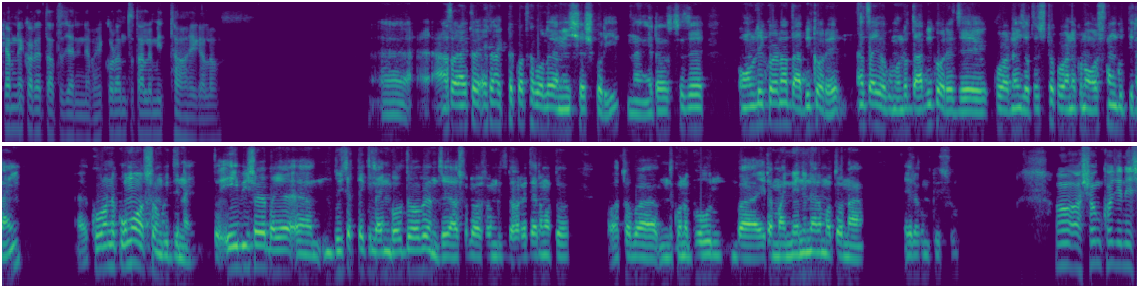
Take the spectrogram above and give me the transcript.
কেমনে করে তা তো জানি না ভাই। কোরআন তো তাহলে মিথ্যা হয়ে গেল। আচ্ছা একটা একটা কথা বলে আমি শেষ করি। এটা হচ্ছে যে অনলি কোরআন দাবি করে, যাই হোক ওরা দাবি করে যে কোরআনে যথেষ্ট, কোরআনে কোনো অসঙ্গতি নাই। কোরআনে কোনো অসঙ্গতি নাই। তো এই বিষয়ে ভাইয়া দুই ২-৪ কি লাইন বলতে পারবেন যে আসলে অসঙ্গতি ধরে দেওয়ার মতো অথবা কোনো ভুল বা এটা মেনে নেওয়ার মতো না, এরকম কিছু? অসংখ্য জিনিস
